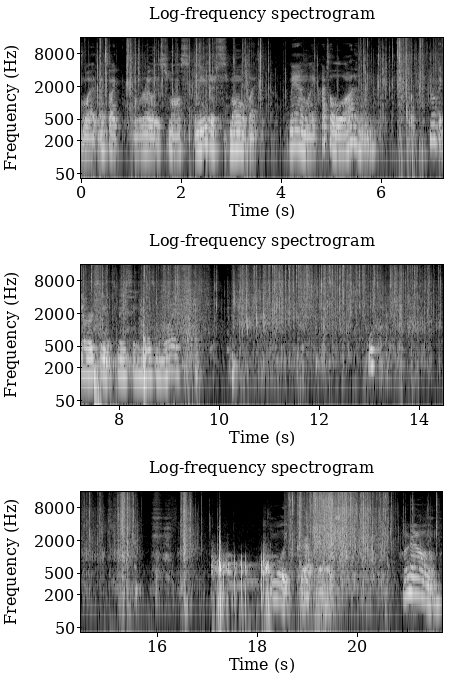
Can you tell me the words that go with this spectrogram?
What? That's like really small. mean, these are small, but man, like, that's a lot of them. I don't think I've ever seen this many sand eels in my life. Oof. Holy crap, guys. Look at all of them.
